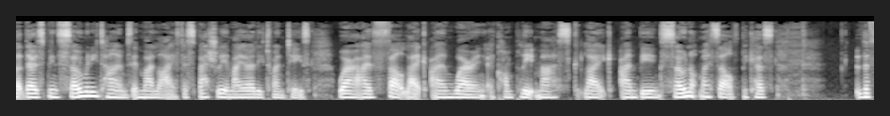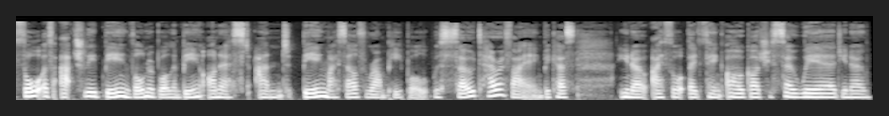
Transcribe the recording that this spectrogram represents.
But there's been so many times in my life, especially in my early 20s, where I've felt like I'm wearing a complete mask, like I'm being so not myself because the thought of actually being vulnerable and being honest and being myself around people was so terrifying because, you know, I thought they'd think, oh God, she's so weird, you know,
